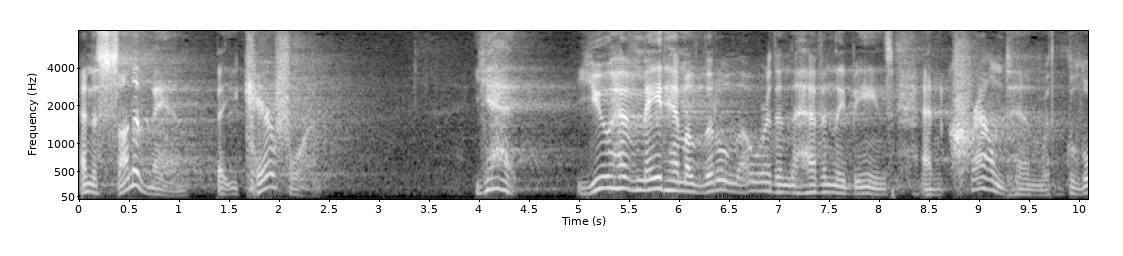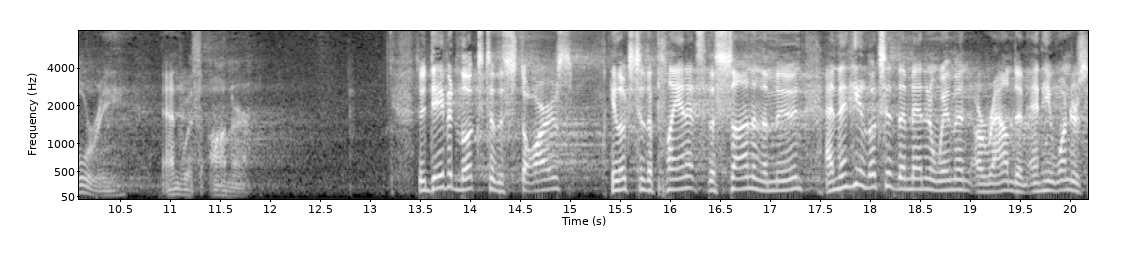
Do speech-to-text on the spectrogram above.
And the Son of Man that you care for him? Yet you have made him a little lower than the heavenly beings and crowned him with glory and with honor. So David looks to the stars, he looks to the planets, the sun, and the moon, and then he looks at the men and women around him and he wonders,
